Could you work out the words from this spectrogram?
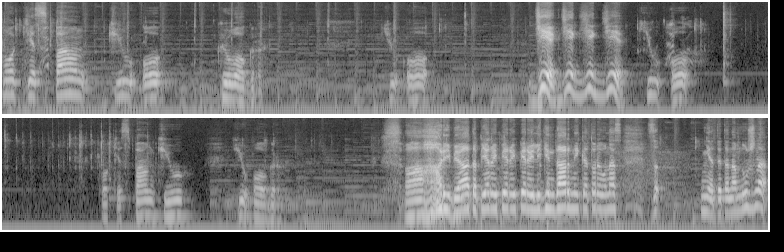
Покеспаун QO QO где, где, где, где? QO Покеспаун Q Q Огр. А, ребята, первый, первый, первый легендарный, который у нас... За... Нет, это нам нужно.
